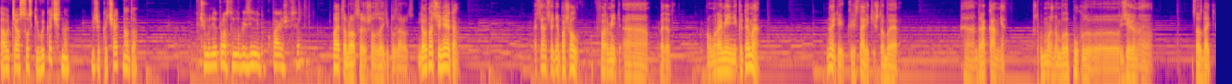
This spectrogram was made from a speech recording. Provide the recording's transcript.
А у тебя соски выкачаны? Их же качать надо. Почему нет? Просто в магазине покупаешь и все. Спать собрался, решил зайти поздороваться. Да у нас сегодня это... Костян сегодня пошел фармить э, этот муравейник ИТМ. Ну, эти кристаллики, чтобы э, драк камня. Чтобы можно было пуху э, зеленую создать.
